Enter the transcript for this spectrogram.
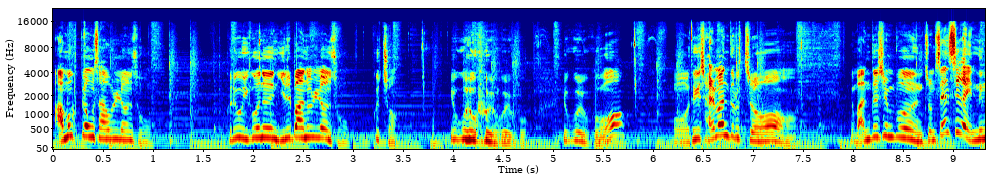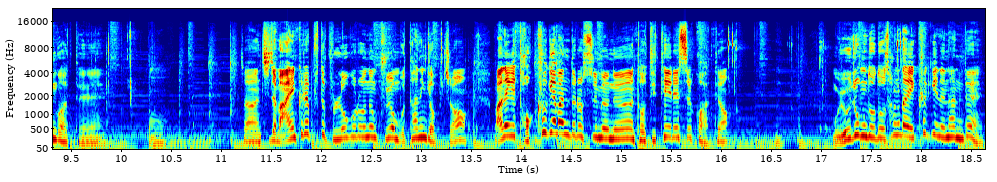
암흑병사 훈련소 그리고 이거는 일반 훈련소 그쵸? 요거 요거 요거 요거 요거 요거 어 되게 잘 만들었죠 만드신 분 좀 센스가 있는 것 같아 어. 자 진짜 마인크래프트 블록으로는 구현 못하는 게 없죠. 만약에 더 크게 만들었으면 더 디테일했을 것 같아요. 뭐 요정도도 상당히 크기는 한데.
